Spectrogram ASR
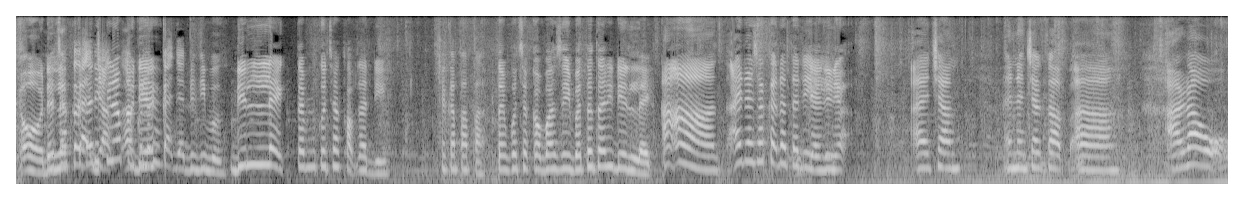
Oh, dia cakap tadi kenapa Aku dia? lekat jap tiba-tiba. Dia lag time kau cakap tadi. Cakap apa? Time kau cakap bahasa Ibadah tadi dia lag. Ah, ah, I dah cakap dah tadi. Kan dia I macam I nak cakap uh, Arau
